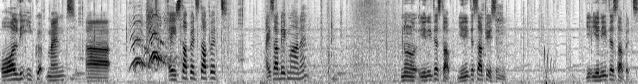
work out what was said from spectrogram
All the equipment, uh... Hey, stop it, stop it. I saw big man, eh? No, no, you need to stop. You need to stop chasing me. You, you need to stop it.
